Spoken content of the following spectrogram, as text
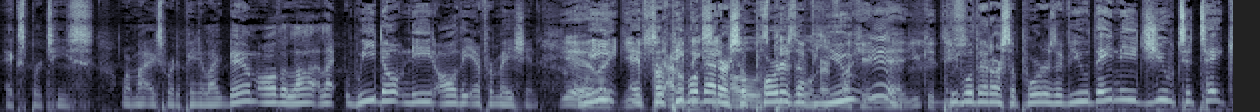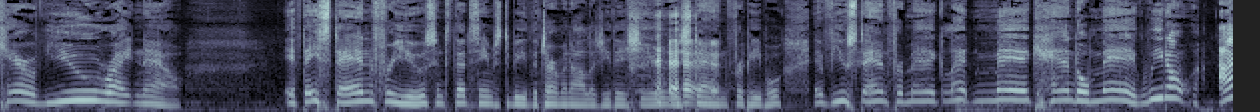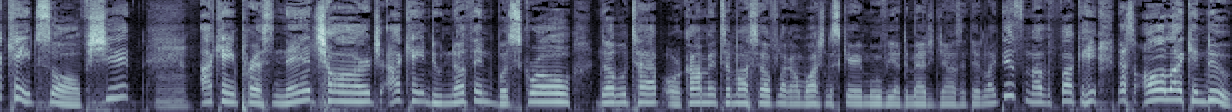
expertise or my expert opinion. Like, damn, all the lie. Like, we don't need all the information. yeah, we like, you, and she- for I people that are supporters of you, fucking- yeah, you could people that are supporters of you, they need you to take care of you right now. If they stand for you, since that seems to be the terminology this year, we stand for people. If you stand for Meg, let Meg handle Meg. We don't. I can't solve shit. Mm-hmm. I can't press Ned charge. I can't do nothing but scroll, double tap, or comment to myself like I'm watching a scary movie at the Magic Johnson Theater. Like this motherfucker here. That's all I can do.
